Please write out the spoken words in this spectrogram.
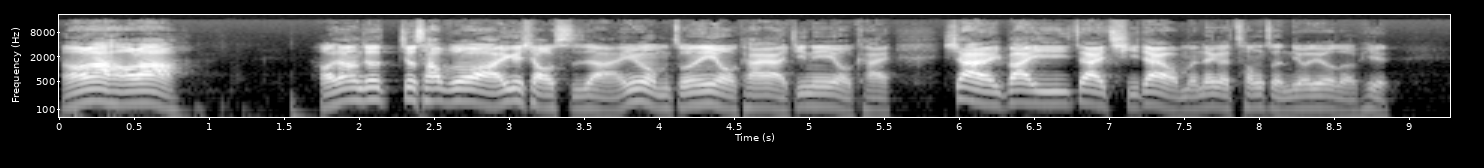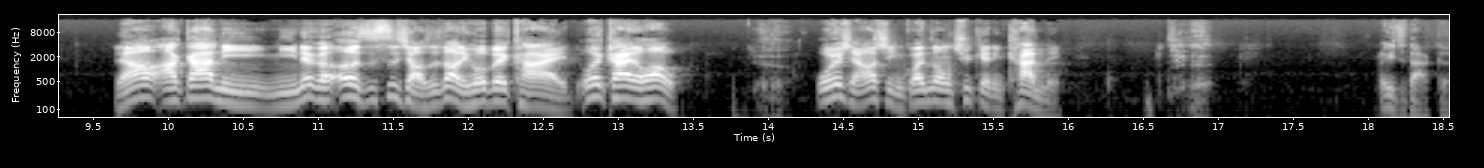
好啦好啦。好像就就差不多啊，一个小时啊，因为我们昨天有开啊，今天也有开，下礼拜一再期待我们那个冲绳溜溜的片。然后阿嘎，你你那个二十四小时到底会不会开？会开的话，我也想要请观众去给你看呢、我一直打嗝，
